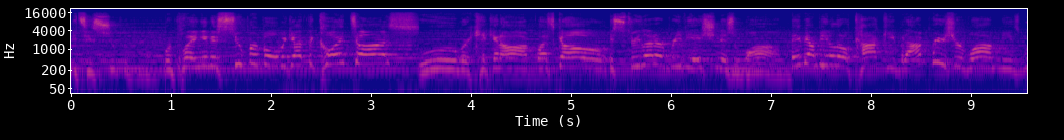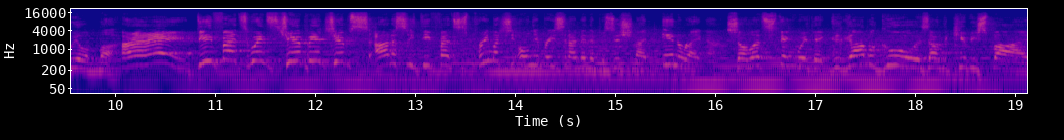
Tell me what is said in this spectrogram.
It's his Super Bowl. We're playing in a Super Bowl. We got the coin toss. Ooh, we're kicking off. Let's go. His three-letter abbreviation is WOM. Maybe I'm being a little cocky, but I'm pretty sure WOM means wheel of mut. All right, hey, defense wins championships. Honestly, defense is pretty much the only reason I'm in the position I'm in right now. So let's stick with it. Gagabagool is on the QB spy.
